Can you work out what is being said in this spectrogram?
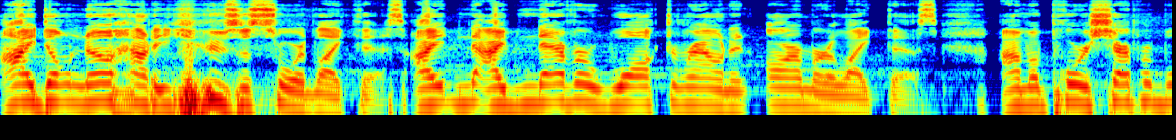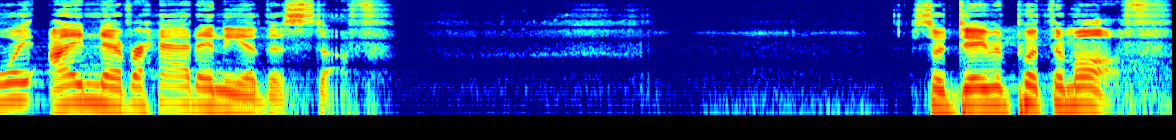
I don't know how to use a sword like this. I, have never walked around in armor like this. I'm a poor shepherd boy. I never had any of this stuff. So David put them off.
